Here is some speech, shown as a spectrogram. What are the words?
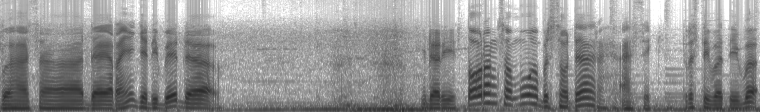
Bahasa daerahnya jadi beda. Dari torang semua bersaudara. Asik. Terus tiba-tiba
